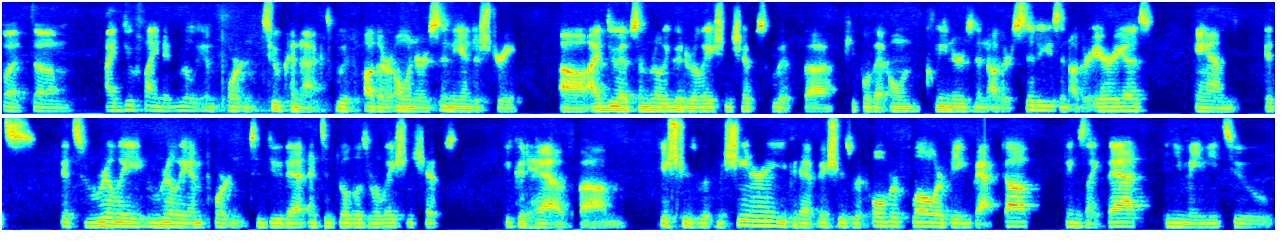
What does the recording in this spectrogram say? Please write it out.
but um, I do find it really important to connect with other owners in the industry. Uh, I do have some really good relationships with uh, people that own cleaners in other cities and other areas, and it's it's really really important to do that and to build those relationships. You could have um, issues with machinery, you could have issues with overflow or being backed up things like that and you may need to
